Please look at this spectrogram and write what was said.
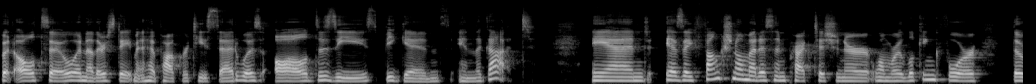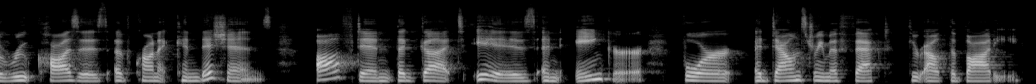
But also, another statement Hippocrates said was, all disease begins in the gut. And as a functional medicine practitioner, when we're looking for the root causes of chronic conditions, often the gut is an anchor for a downstream effect throughout the body.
